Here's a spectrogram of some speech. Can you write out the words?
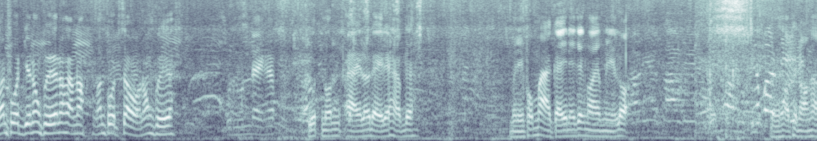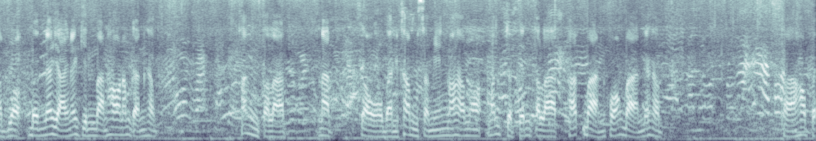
วันพุธอยู่น้องผือนะครับเนาะวันพุธเสาร์น้องผือน ได้ครับพุธนนท์อายเราได้ได้ครับเด้อวันนี้ผมมาไกลในจังหน่อยวันนี้เลาะเออครับพี่น้องครับเลาะเบิ่งแล้วอยากได้กินบานเฮาน้ำกันครับ ทั้งตลาดนัดเสาบันค่ำเสมียงเนาะครับเนาะมันจะเป็นตลาดพักบ้านของบ้านเด้อครับถ้าเข้าไป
